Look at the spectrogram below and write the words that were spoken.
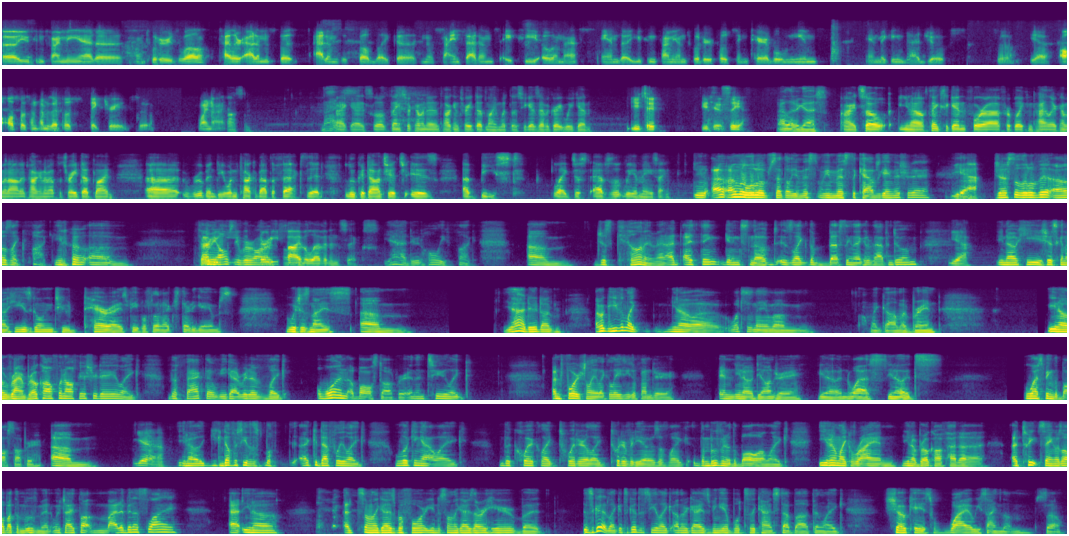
Uh, you can find me at uh, on Twitter as well, Tyler Adams, but Adams is spelled like uh, you know Science Adams, A T O M S, and uh, you can find me on Twitter posting terrible memes and making bad jokes. So yeah. Also, sometimes I post fake trades, so why not? Awesome. Nice. All right, guys. Well, thanks for coming in and talking trade deadline with us. You guys have a great weekend. You too. You too. See ya. All right, later, guys. All right, so you know, thanks again for uh, for Blake and Tyler coming on and talking about the trade deadline. Uh, Ruben, do you want to talk about the fact that Luka Doncic is a beast, like just absolutely amazing? Dude, I, I'm a little upset that we missed we missed the Cavs game yesterday. Yeah, Just a little bit. I was like, fuck, you know. Um, I mean, obviously we're on 35, 11, and six. yeah, dude, holy fuck. Um, just killing it, man. I I think getting snubbed is like the best thing that could have happened to him. Yeah, You know, he's just gonna he's going to terrorize people for the next 30 games, which is nice. Um, yeah, dude, I'm I'm even like you know uh what's his name um oh my god my brain. You know Ryan Broekhoff went off yesterday. Like the fact that we got rid of like one a ball stopper and then two like unfortunately like a lazy defender and you know DeAndre you know and Wes you know it's Wes being the ball stopper. Um, yeah, you know, you can definitely see this. I could definitely like looking at like the quick like Twitter like Twitter videos of like the movement of the ball and like even like Ryan, you know, Broekhoff had a a tweet saying it was all about the movement, which I thought might have been a sly at you know at some of the guys before, you know, some of the guys that were here, but it's good. Like it's good to see like other guys being able to kind of step up and like showcase why we signed them. So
